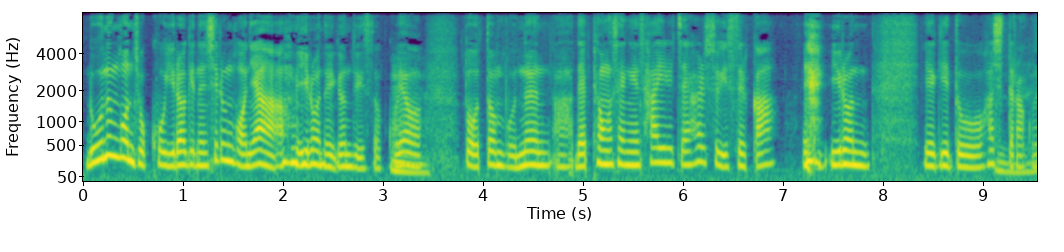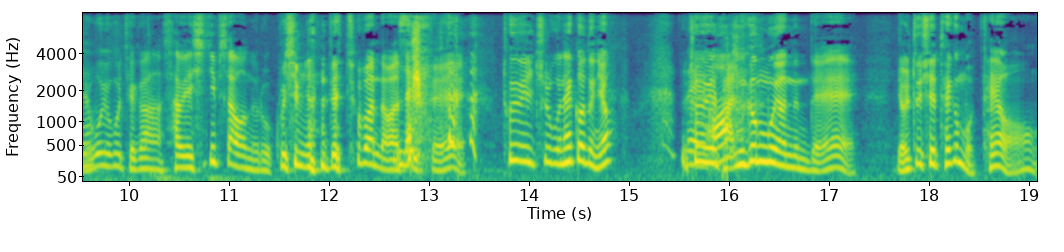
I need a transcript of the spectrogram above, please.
노는 건 좋고 일하기는 싫은 거냐? 이런 의견도 있었고요. 음. 또 어떤 분은 아, 내 평생에 4일째 할 수 있을까? 이런 얘기도 하시더라고요. 요거 요거 제가 사회 신입사원으로 90년대 초반 나왔을 네. 때 토요일 출근했거든요. 네. 토요일 어? 반근무였는데 12시에 퇴근 못 해요.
